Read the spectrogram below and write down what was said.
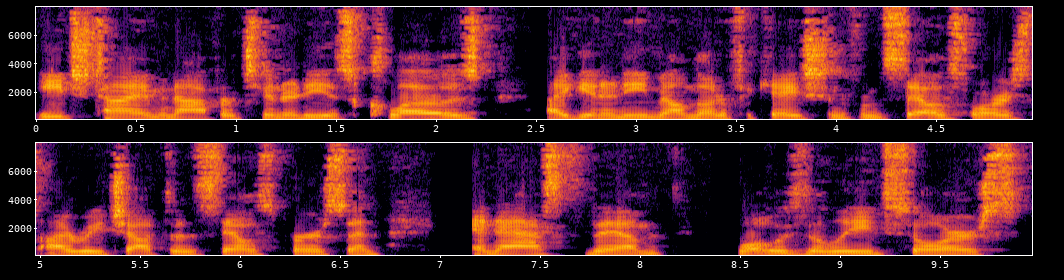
Each time an opportunity is closed, I get an email notification from Salesforce. I reach out to the salesperson and ask them, what was the lead source?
